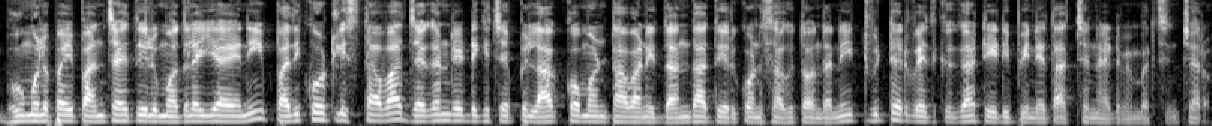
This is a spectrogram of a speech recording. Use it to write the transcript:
భూములపై పంచాయతీలు మొదలయ్యాయని పది కోట్లు ఇస్తావా జగన్ రెడ్డికి చెప్పి లాక్కోమంటావా అని దందా తీరు కొనసాగుతోందని ట్విట్టర్ వేదికగా టీడీపీ నేత అచ్చెన్నాయుడు విమర్శించారు.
